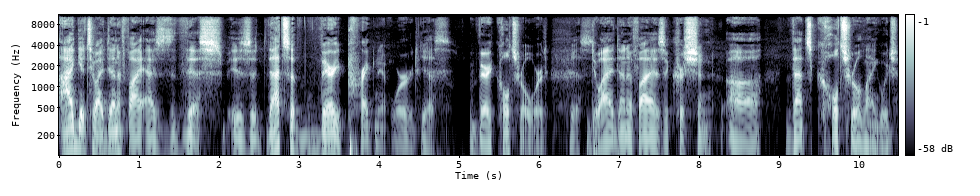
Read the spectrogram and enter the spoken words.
I get to identify as this is a, that's a very pregnant word yes. very cultural word. Yes. Do I identify as a Christian? Uh, that's cultural language.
